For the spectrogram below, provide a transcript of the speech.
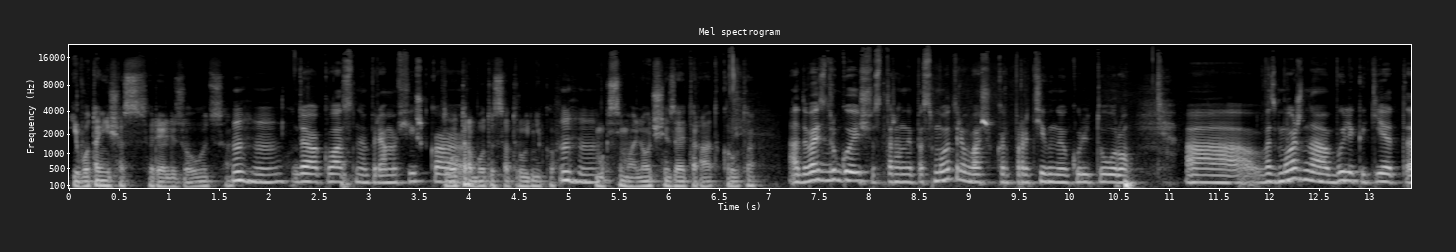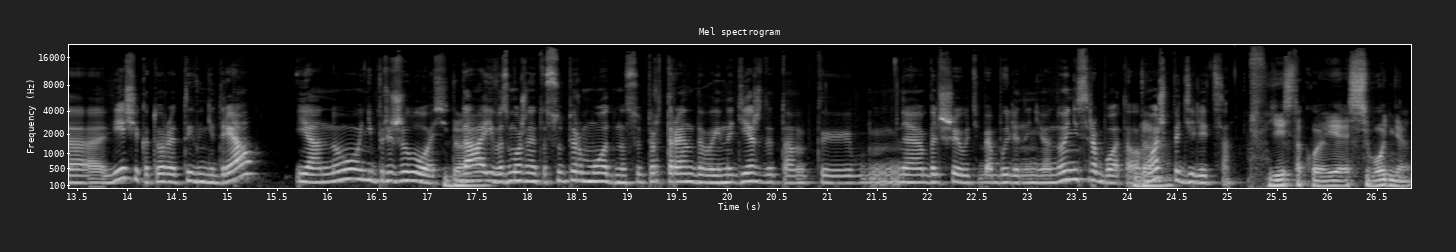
И вот они сейчас реализовываются. Мгм. Да, классная прямо фишка. Плод работы сотрудников. Мгм. Максимально. Очень за это рад. Круто. А давай с другой еще стороны посмотрим вашу корпоративную культуру. А, возможно, были какие-то вещи, которые ты внедрял, и оно не прижилось. Да. да, и, возможно, это супер модно, супер трендово, и надежды там ты большие у тебя были на нее, но не сработало. Да. Можешь поделиться? Есть такое. Я сегодня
